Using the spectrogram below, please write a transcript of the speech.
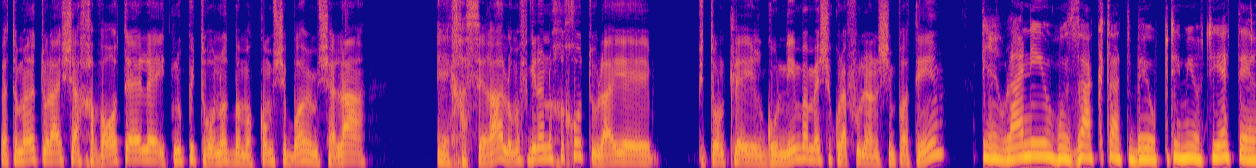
ואת אומרת אולי שהחברות האלה ייתנו פתרונות במקום שבו הממשלה אה, חסרה, לא מפגינה נוכחות, אולי אה, פתרונות לארגונים במשק, אולי אפילו לאנשים פרטיים? תראה, אולי אני הוזה קצת באופטימיות יתר,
